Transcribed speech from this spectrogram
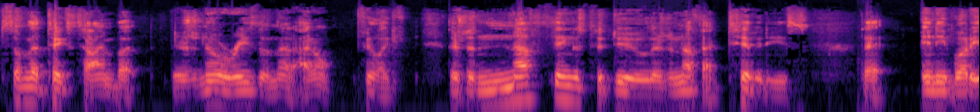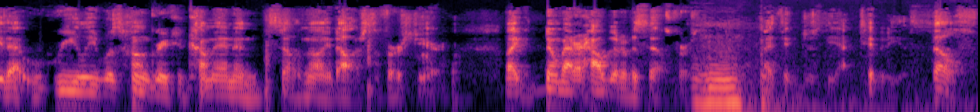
some of that takes time, but there's no reason that I don't feel like there's enough things to do. There's enough activities that anybody that really was hungry could come in and sell a million dollars the first year. Like, no matter how good of a salesperson, I think just the activity itself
